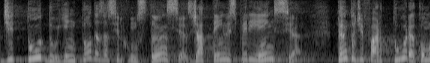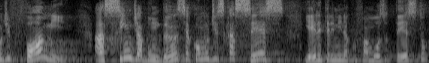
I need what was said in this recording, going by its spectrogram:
De tudo e em todas as circunstâncias já tenho experiência, tanto de fartura como de fome assim de abundância como de escassez. E aí ele termina com o famoso texto:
